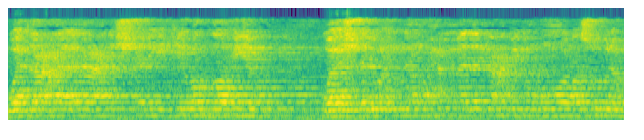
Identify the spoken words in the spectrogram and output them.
وتعالى عن الشريك والظهير وأشهد أن محمدا عبده ورسوله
